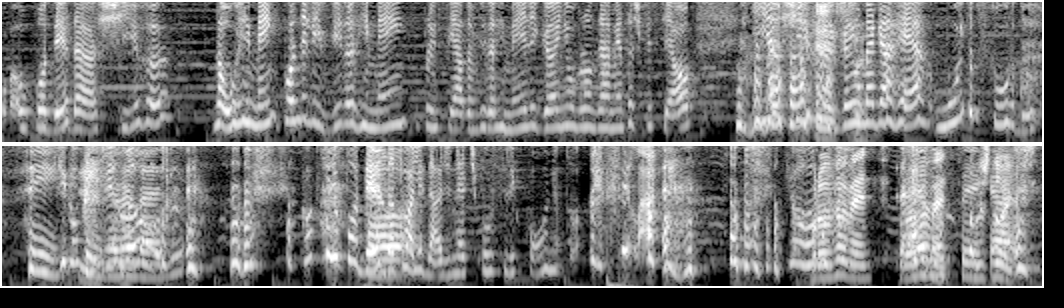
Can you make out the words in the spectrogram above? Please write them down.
o poder da Shira. Não, o He-Man, quando ele vira He-Man, o Príncipe Adam vira He-Man, ele ganha um bronzeamento artificial. E a Shira ganha um mega hair muito absurdo. Sim, Fica um sim, é vilão. verdade. Qual que seria o poder É, da atualidade, né? Tipo, o silicone, eu tô... sei lá. que horror. Provavelmente. Não Provavelmente. sei, Os cara. dois.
